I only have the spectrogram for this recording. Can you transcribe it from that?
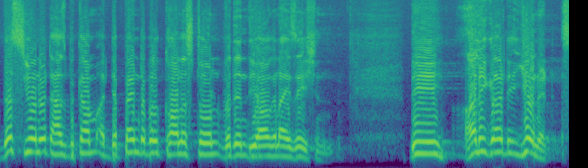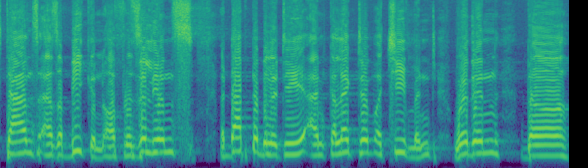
this unit has become a dependable cornerstone within the organization. The Aligarh unit stands as a beacon of resilience, adaptability, and collective achievement within the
